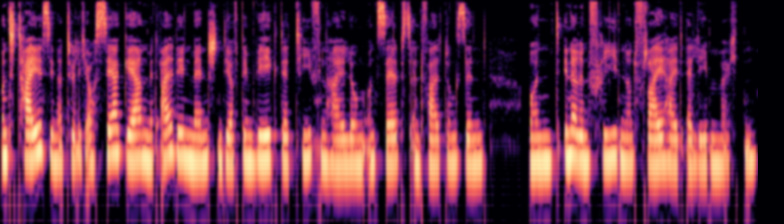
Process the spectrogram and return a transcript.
Und teil sie natürlich auch sehr gern mit all den Menschen, die auf dem Weg der tiefen Heilung und Selbstentfaltung sind und inneren Frieden und Freiheit erleben möchten.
